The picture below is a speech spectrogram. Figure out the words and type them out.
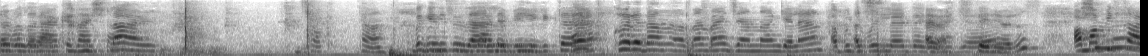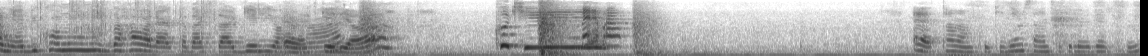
Merhabalar arkadaşlar. Çak. Tamam. Bugün sizlerle birlikte Kore'den ve Azerbaycan'dan gelen Abur cuburları deneyeceğiz. Evet, deniyoruz. Ama Şimdi- bir saniye bir konuğumuz daha var arkadaşlar. Geliyor Evet, hemen. geliyor. Cookie. Merhaba. Evet, tamam Cookie'ciğim sen çekilebilirsin.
